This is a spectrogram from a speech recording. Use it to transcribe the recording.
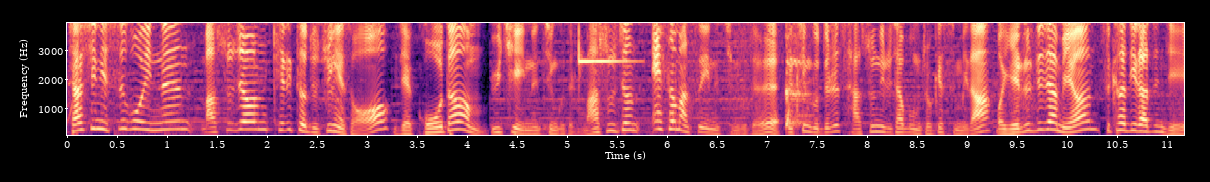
자신이 쓰고 있는 마수전 캐릭터들 중에서 이제 그 다음 위치에 있는 친구들, 마수전에서만 쓰이는 친구들, 그 친구들을 4순위로 잡으면 좋겠습니다. 뭐 예를 들자면 스카디라든지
